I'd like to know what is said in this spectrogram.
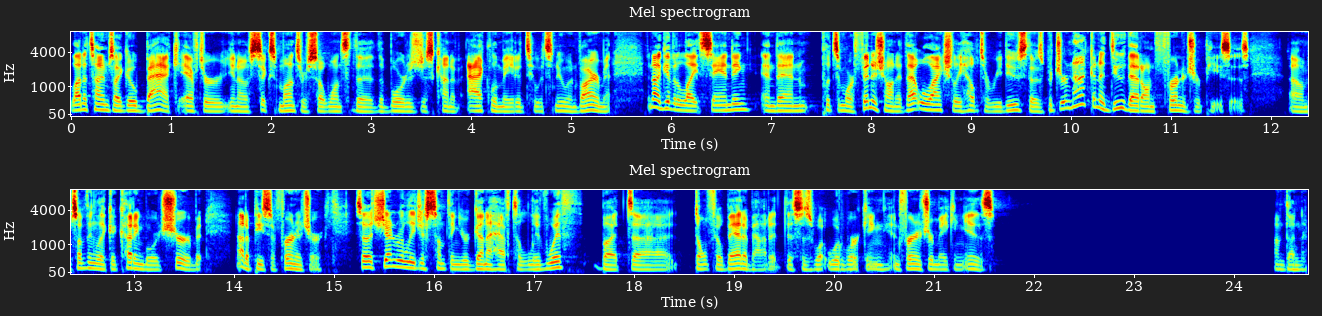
a lot of times I go back after, you know, six months or so once the, the board is just kind of acclimated to its new environment. And I'll give it a light sanding and then put some more finish on it. That will actually help to reduce those. But you're not going to do that on furniture pieces. Um, something like a cutting board, sure, but not a piece of furniture. So it's generally just something you're going to have to live with, but uh, don't feel bad about it. This is what woodworking and furniture making is. I'm done now.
